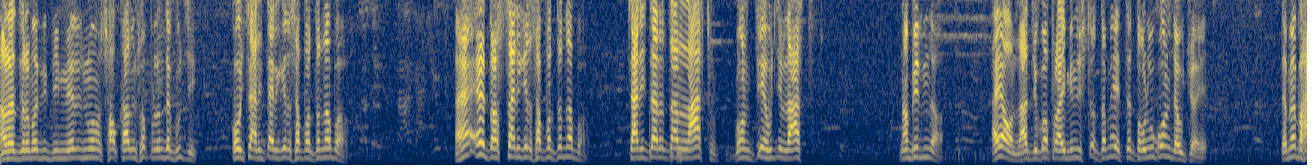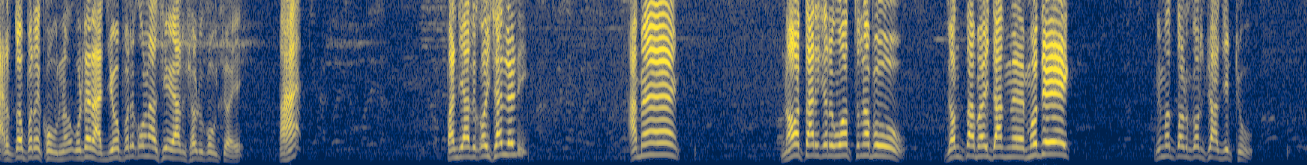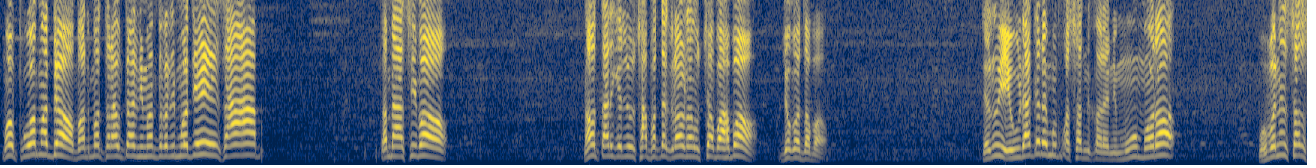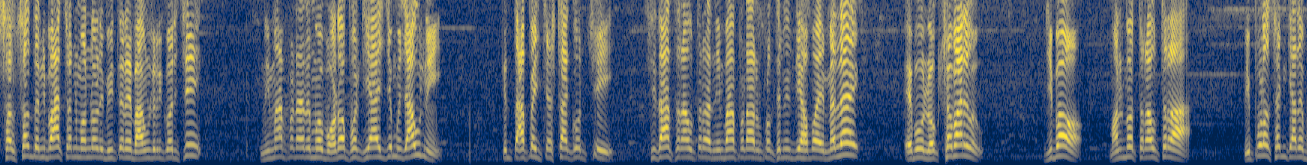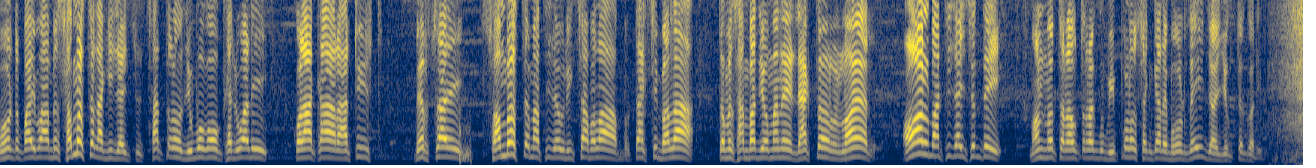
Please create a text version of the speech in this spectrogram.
নরেন্দ্র মোদি দিনের নুহ সকাল স্বপ্ন দেখুছি କେଉଁ চারি তারিখের শপথ ନେବ হ্যাঁ এ দশ তারিখের শপথ নেব চারি তারিখ তার লাস্ট গণতি হচ্ছে লাস্ট নবীন এ অলা যুগ প্রাইম মিনিষ্টর তুমি এত তলু কোণ যাচ্ছ এ তুমি ভারত উপরে কৌ ন গোটে রাজ্য উপরে কোণ আসি ইয়াড়ু সাড়ু কৌ এ হ্যাঁ পাণ্ডিয়া তো কইসারে আমি ন তারিখের ওত নবু ଜନତା ଭାଇଜାନ ମୋଦି ନିମନ୍ତ୍ରଣ କରୁଛୁ ଆଜିଠୁ ମୋ ପୁଅ ମଧ୍ୟ ମନମଥ ରାଉତ ନିମନ୍ତ୍ରଣ କରୁଛି ମୋଦି ସାପ୍ ତମେ ଆସିବ ନଅ ତାରିଖ ଯେଉଁ ଶପଥ ଗ୍ରହଣ ଉତ୍ସବ ହେବ ଯୋଗ ଦେବ ତେଣୁ ଏଗୁଡ଼ାକରେ ମୁଁ ପସନ୍ଦ କରେନି ମୁଁ ମୋର ଭୁବନେଶ୍ୱର ସଂସଦ ନିର୍ବାଚନ ମଣ୍ଡଳୀ ଭିତରେ ବାଉଣ୍ଡରୀ କରିଛି ନିମାପଡ଼ାରେ ମୋ ବଡ଼ ପଠିଆ ହେଇଛି ମୁଁ ଯାଉନି কিন্তু তা চেষ্টা করছি সিদ্ধার্থ রাউতরা নিমাপড়ার প্রতিনিধি হব এমএলএ এবং লোকসভার যাব মনমত রাউতরা বিপুল সংখ্যায় ভোট পাইব আমি সমস্ত লাগি যাইছু ছাত্র যুবক খেলোয়াড়ি কলাকার আর্টিস্ট ব্যবসায়ী সমস্তে মাতি যাও রিক্সাওয়ালা ট্যাক্সিওয়ালা তুমি সাংবাদিক মানে ডাক্তার লয়ার অল মাতি যাই মনমত রাউতরা বিপুল সংখ্যায় ভোট দিয়ে জয়যুক্ত করি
